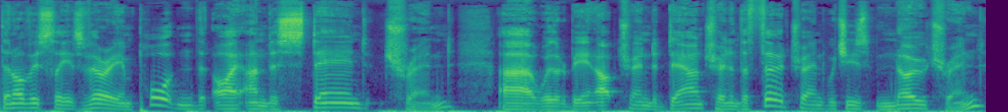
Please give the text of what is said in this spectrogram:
then obviously it's very important that I understand trend, uh, whether it be an uptrend, a downtrend, the third trend, which is no trend.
